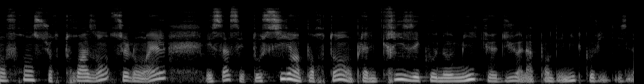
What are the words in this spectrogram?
en France sur trois ans, selon elle. Et ça, c'est aussi important en pleine crise économique due à la pandémie de Covid-19.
